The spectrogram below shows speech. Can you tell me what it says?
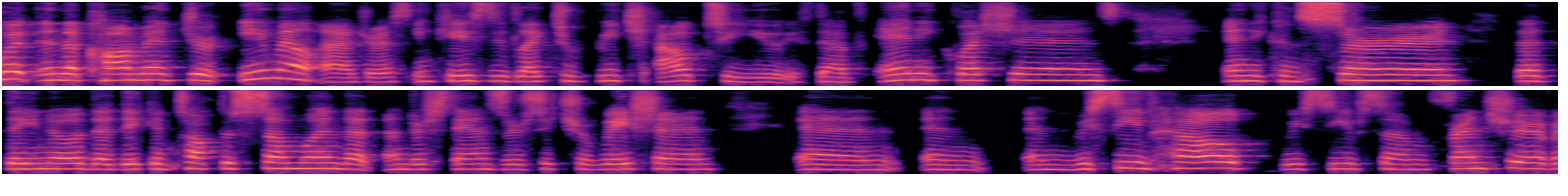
put in the comment your email address in case they'd like to reach out to you if they have any questions, any concern that they know that they can talk to someone that understands their situation and and and receive help, receive some friendship,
